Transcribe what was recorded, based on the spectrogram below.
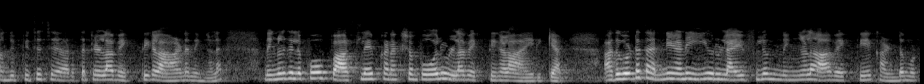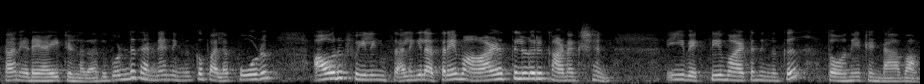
ഒന്നിപ്പിച്ച് ചേർത്തിട്ടുള്ള വ്യക്തികളാണ് നിങ്ങൾ നിങ്ങൾ ചിലപ്പോൾ പാസ്റ്റ് ലൈഫ് കണക്ഷൻ പോലുള്ള വ്യക്തികളായിരിക്കാം. അതുകൊണ്ട് തന്നെയാണ് ഈ ഒരു ലൈഫിലും നിങ്ങൾ ആ വ്യക്തിയെ കണ്ടുമുട്ടാൻ ഇടയായിട്ടുള്ളത്. അതുകൊണ്ട് തന്നെ നിങ്ങൾക്ക് പലപ്പോഴും ആ ഒരു ഫീലിങ്സ് അല്ലെങ്കിൽ അത്രയും ആഴത്തിലുള്ളൊരു കണക്ഷൻ ഈ വ്യക്തിയുമായിട്ട് നിങ്ങൾക്ക് തോന്നിയിട്ടുണ്ടാവാം.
